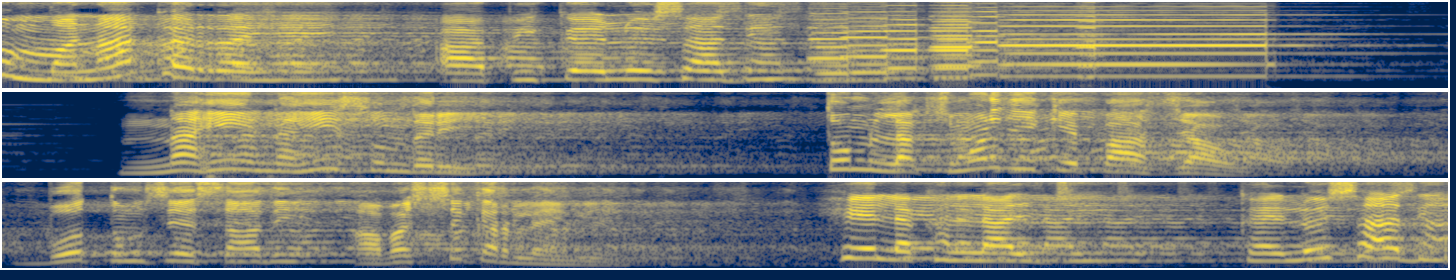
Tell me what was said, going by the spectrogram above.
तो मना कर रहे हैं। आप ही कह लो शादी। नहीं नहीं सुंदरी। तुम लक्ष्मण जी के पास जाओ। वो तुमसे शादी अवश्य कर लेंगे। हे लखनलाल जी कह लो शादी।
